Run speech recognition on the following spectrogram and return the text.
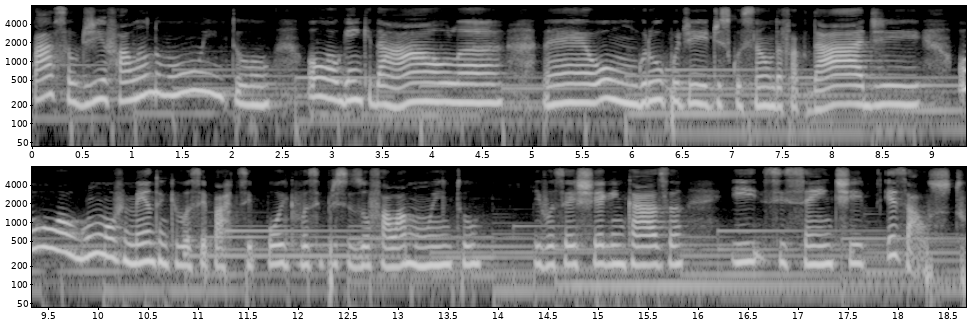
passa o dia falando muito, ou alguém que dá aula, né, ou um grupo de discussão da faculdade, ou algum movimento em que você participou e que você precisou falar muito, e você chega em casa e se sente exausto,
